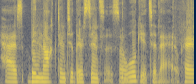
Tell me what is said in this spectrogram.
has been knocked into their senses. So we'll get to that. Okay.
